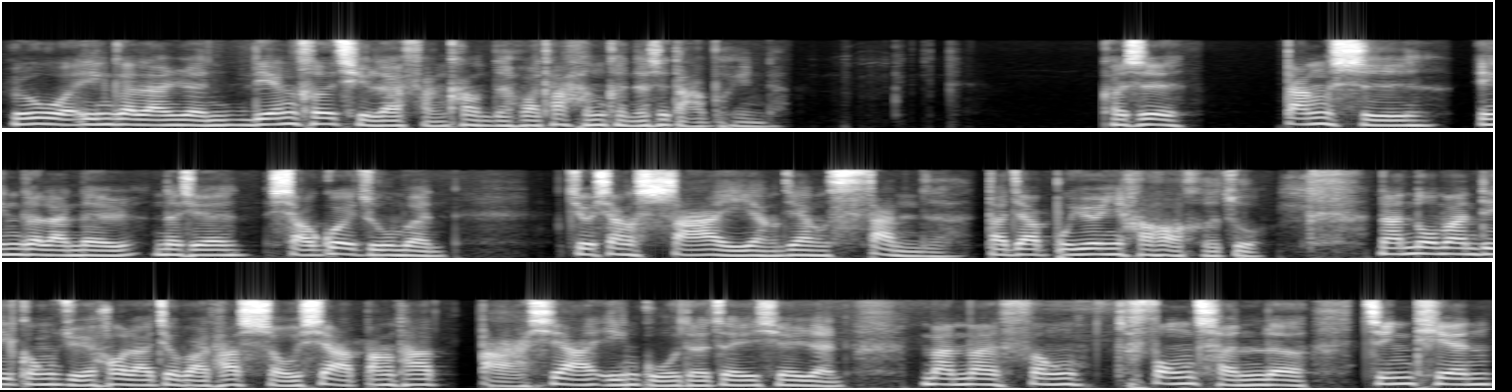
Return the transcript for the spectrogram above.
如果英格兰人联合起来反抗的话，他很可能是打不赢的。可是当时。英格兰的那些小贵族们就像沙一样这样散着，大家不愿意好好合作。那诺曼底公爵后来就把他手下帮他打下英国的这一些人，慢慢封封成了今天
